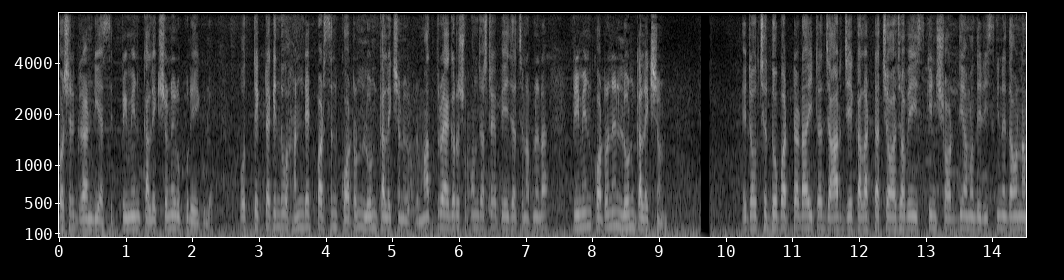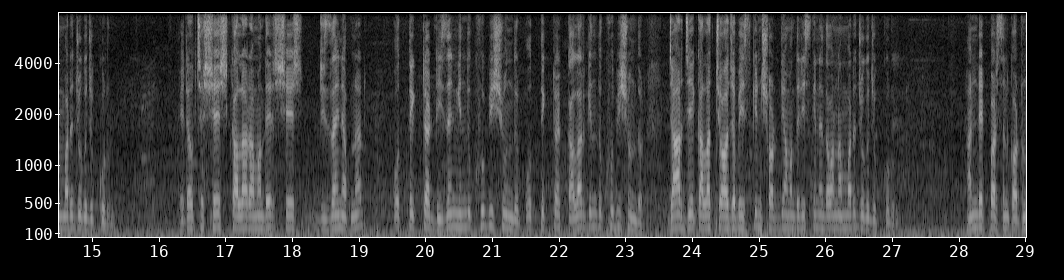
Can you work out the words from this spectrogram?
কষের গ্রান্ডি আছে প্রিমিয়াম কালেকশনের উপরে এগুলো। প্রত্যেকটা কিন্তু হান্ড্রেড পার্সেন্ট কটন লোন কালেকশনের উপরে। মাত্র এগারোশো পঞ্চাশ টাকা পেয়ে যাচ্ছেন আপনারা প্রিমিয়াম কটনের লোন কালেকশন এটা হচ্ছে দোপাট্টাটা, এটা যার যে কালারটা চয়েস হবে স্ক্রিনশট দিয়ে আমাদের স্ক্রিনে দেওয়া নাম্বারে যোগাযোগ করুন। এটা হচ্ছে শেষ কালার আমাদের, শেষ ডিজাইন আপনার। প্রত্যেকটা ডিজাইন কিন্তু খুবই সুন্দর, প্রত্যেকটা কালার কিন্তু খুবই সুন্দর। যার যে কালার চাওয়া যাবে স্ক্রিনশট দিয়ে আমাদের স্ক্রিনে দেওয়া নাম্বারে যোগাযোগ করুন। হান্ড্রেড পার্সেন্ট কটন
